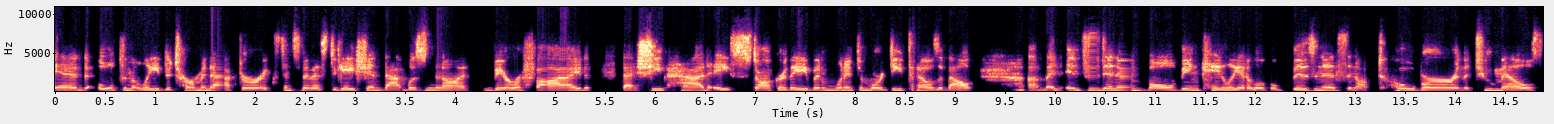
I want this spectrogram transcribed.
and ultimately determined after extensive investigation that was not verified that she had a stalker. They even went into more details about um, an incident involving Kaylee at a local business in October and the two males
